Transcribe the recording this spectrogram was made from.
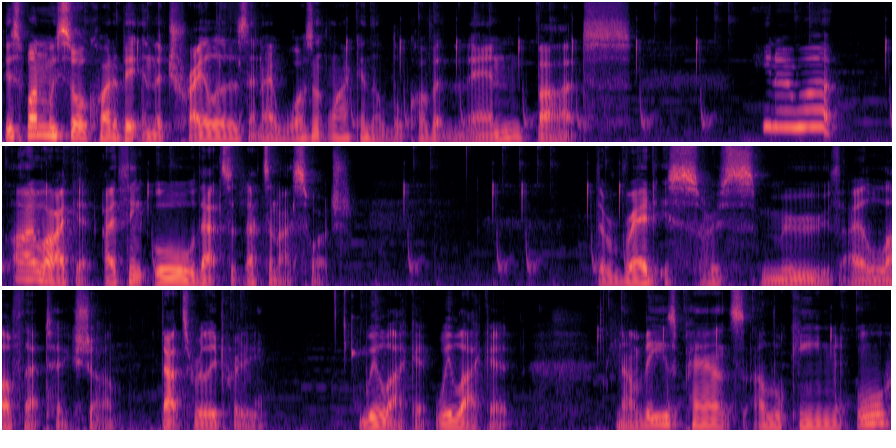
This one we saw quite a bit in the trailers, and I wasn't liking the look of it then, but you know what? I like it. I think, oh, that's that's a nice swatch. The red is so smooth. I love that texture. That's really pretty. We like it. We like it. Now these pants are looking oh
